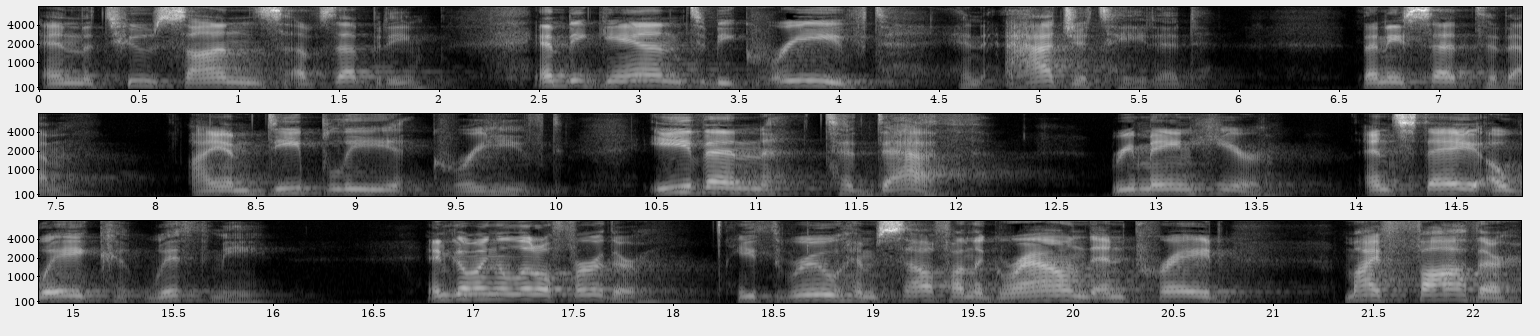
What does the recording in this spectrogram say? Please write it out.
and the two sons of Zebedee and began to be grieved and agitated. Then he said to them, I am deeply grieved, even to death. Remain here and stay awake with me. And going a little further, he threw himself on the ground and prayed, My Father,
